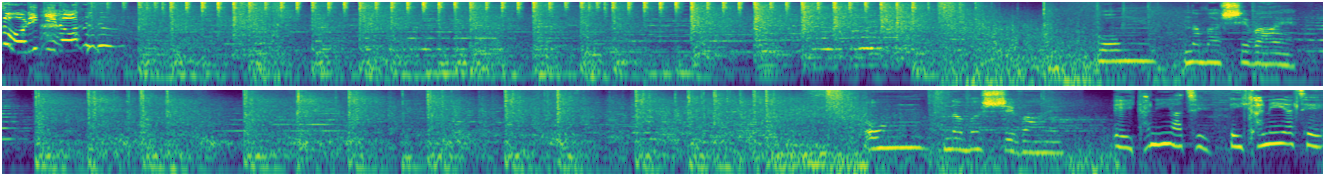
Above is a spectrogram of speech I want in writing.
সরি কিরণ ওম নমঃ শিবায় ওম নমঃ শিবায় এইখানেই আছে। এইখানেই আছে।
